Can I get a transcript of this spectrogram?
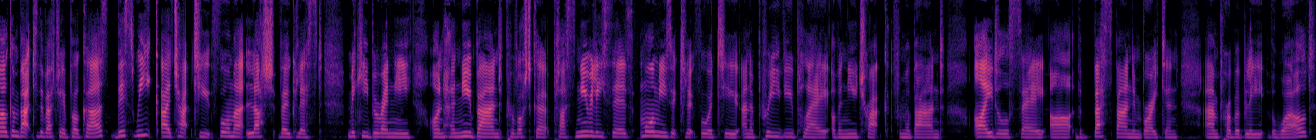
welcome back to the Retro podcast. This week I chat to former Lush vocalist Miki Berenyi on her new band Piroshka, plus new releases, more music to look forward to, and a preview play of a new track from a band IDLES say are the best band in Brighton and probably the world.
